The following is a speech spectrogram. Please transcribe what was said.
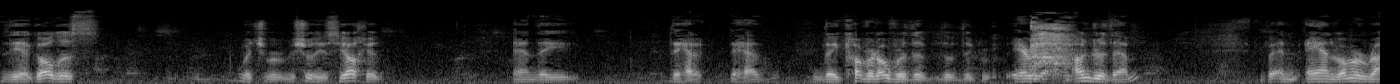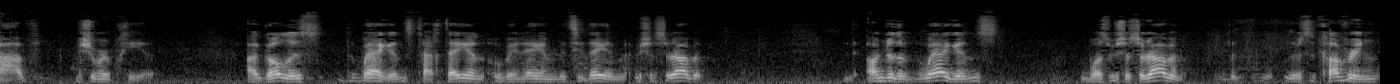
the Agolus, which were Rishul Yochid, and they they had they had they covered over the, the, the area under them, and and Romer Rav Mishum Rebchia, Agolus the wagons Tachteyan Ubeineim Mitzideim Rishas Under the wagons was Rishas there's a covering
